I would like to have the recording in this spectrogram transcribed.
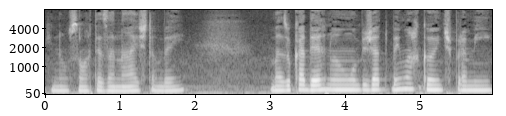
Que não são artesanais também. Mas o caderno é um objeto bem marcante para mim.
